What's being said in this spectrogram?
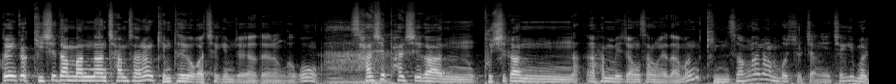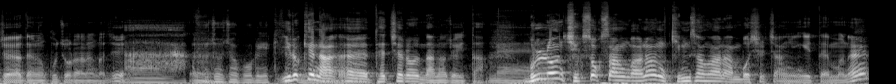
그러니까 기시다 만난 참사는 김태효가 책임져야 되는 거고 아. 48시간 부실한 한미 정상회담은 김성한 안보실장이 책임을 져야 되는 구조라는 거지. 아, 구조적으로 이렇게. 예. 이렇게. 나, 에, 대체로 나눠져 있다. 네. 물론 직속 상관은 김성한 안보실장이기 때문에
